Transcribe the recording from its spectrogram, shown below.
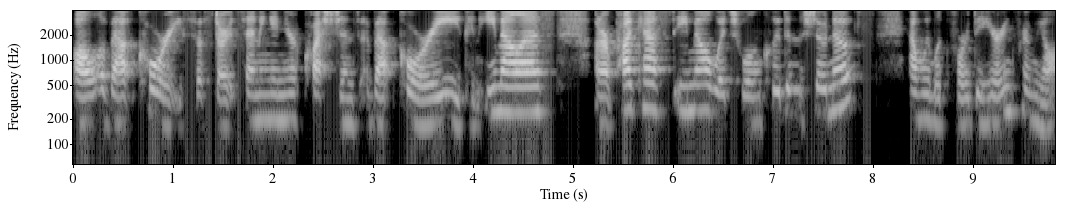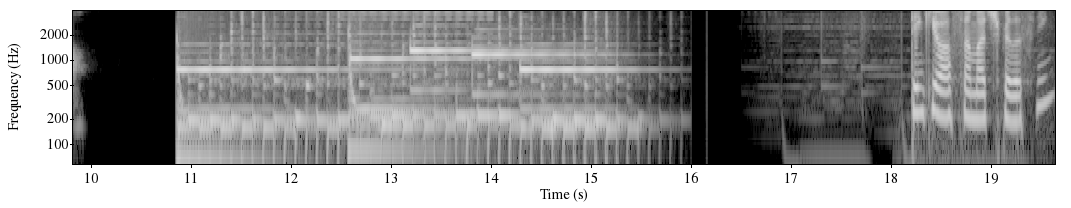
all about Corey. So start sending in your questions about Corey. You can email us on our podcast email, which we'll include in the show notes. And we look forward to hearing from y'all. Thank you all so much for listening.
